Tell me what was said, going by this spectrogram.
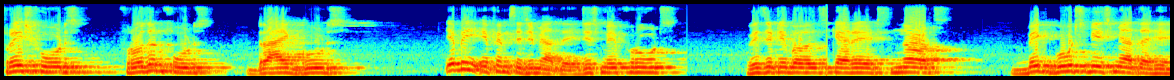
Fresh foods, frozen foods, dry goods, ये भी एफएमसीजी में आते हैं, जिसमें fruits, vegetables, carrots, nuts big goods भी इसमें आता है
